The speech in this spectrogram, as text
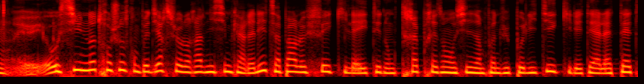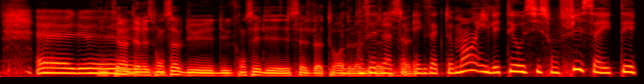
euh, aussi une autre chose qu'on peut dire sur le Rav Nissim Karelitz, à part le fait qu'il a été donc très présent aussi d'un point de vue politique, qu'il était à la tête euh, de... Il était un des responsables du, du Conseil des sages de la Torah de la Conseil ville de la d'Israël. Torah, Exactement. Il était aussi, son fils a été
